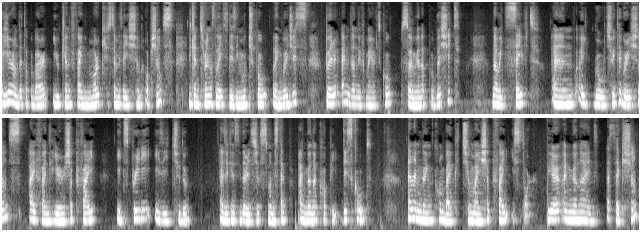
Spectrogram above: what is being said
here on the top bar, you can find more customization options. You can translate this in multiple languages, but I'm done with my article, so I'm gonna publish it. Now it's saved and I go to integrations. I find here Shopify. It's pretty easy to do. As you can see, there is just one step. I'm gonna copy this code and I'm going to come back to my Shopify store. Here, I'm gonna add a section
